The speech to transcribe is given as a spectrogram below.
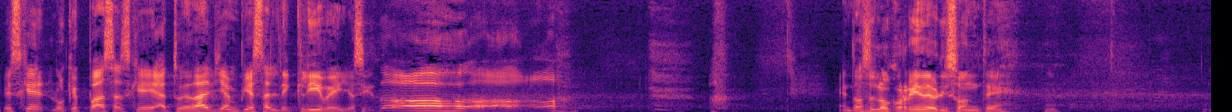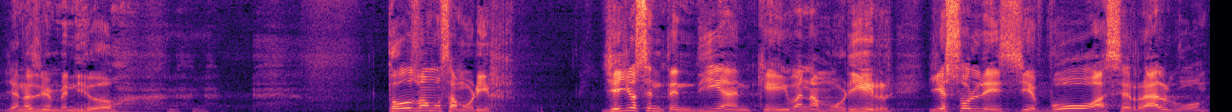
es que lo que pasa es que a tu edad ya empieza el declive. Y yo así, entonces lo corrí de horizonte. Ya no es bienvenido. Todos vamos a morir. Y ellos entendían que iban a morir y eso les llevó a hacer algo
